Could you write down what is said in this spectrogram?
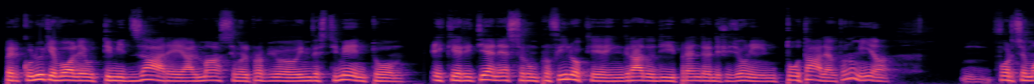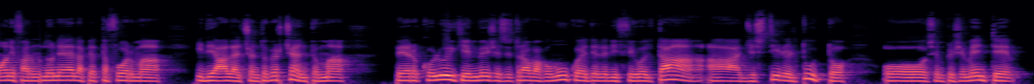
per colui che vuole ottimizzare al massimo il proprio investimento e che ritiene essere un profilo che è in grado di prendere decisioni in totale autonomia, forse Monifarm non è la piattaforma ideale al 100%, ma per colui che invece si trova comunque delle difficoltà a gestire il tutto o semplicemente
